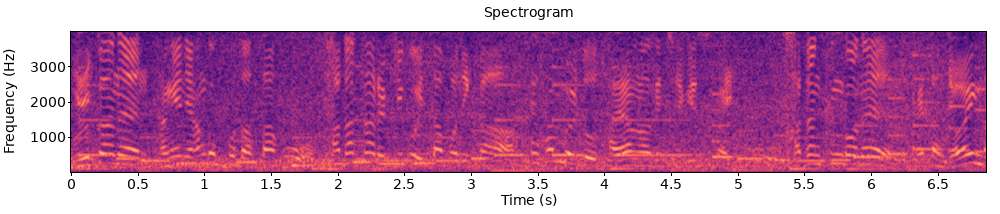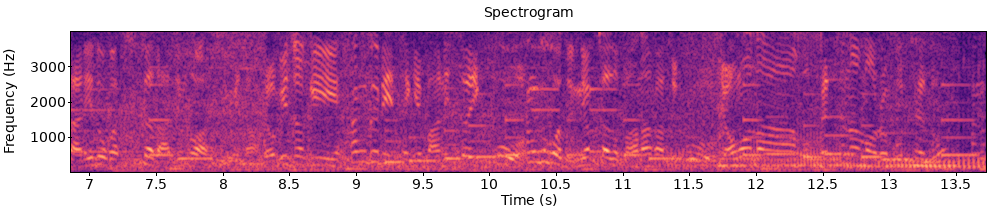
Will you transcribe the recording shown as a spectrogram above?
물가는 당연히 한국보다 싸고 바닷가를 끼고 있다 보니까 해산물도 다양 하게 즐길 수가 있고 가장 큰 거는 일단 여행 난이도가 진짜 낮은 것 같습니다. 여기저기 한글이 되게 많이 써 있고 한국어 능력자도 많아가지고 영어나 뭐 베트남어를 못해도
